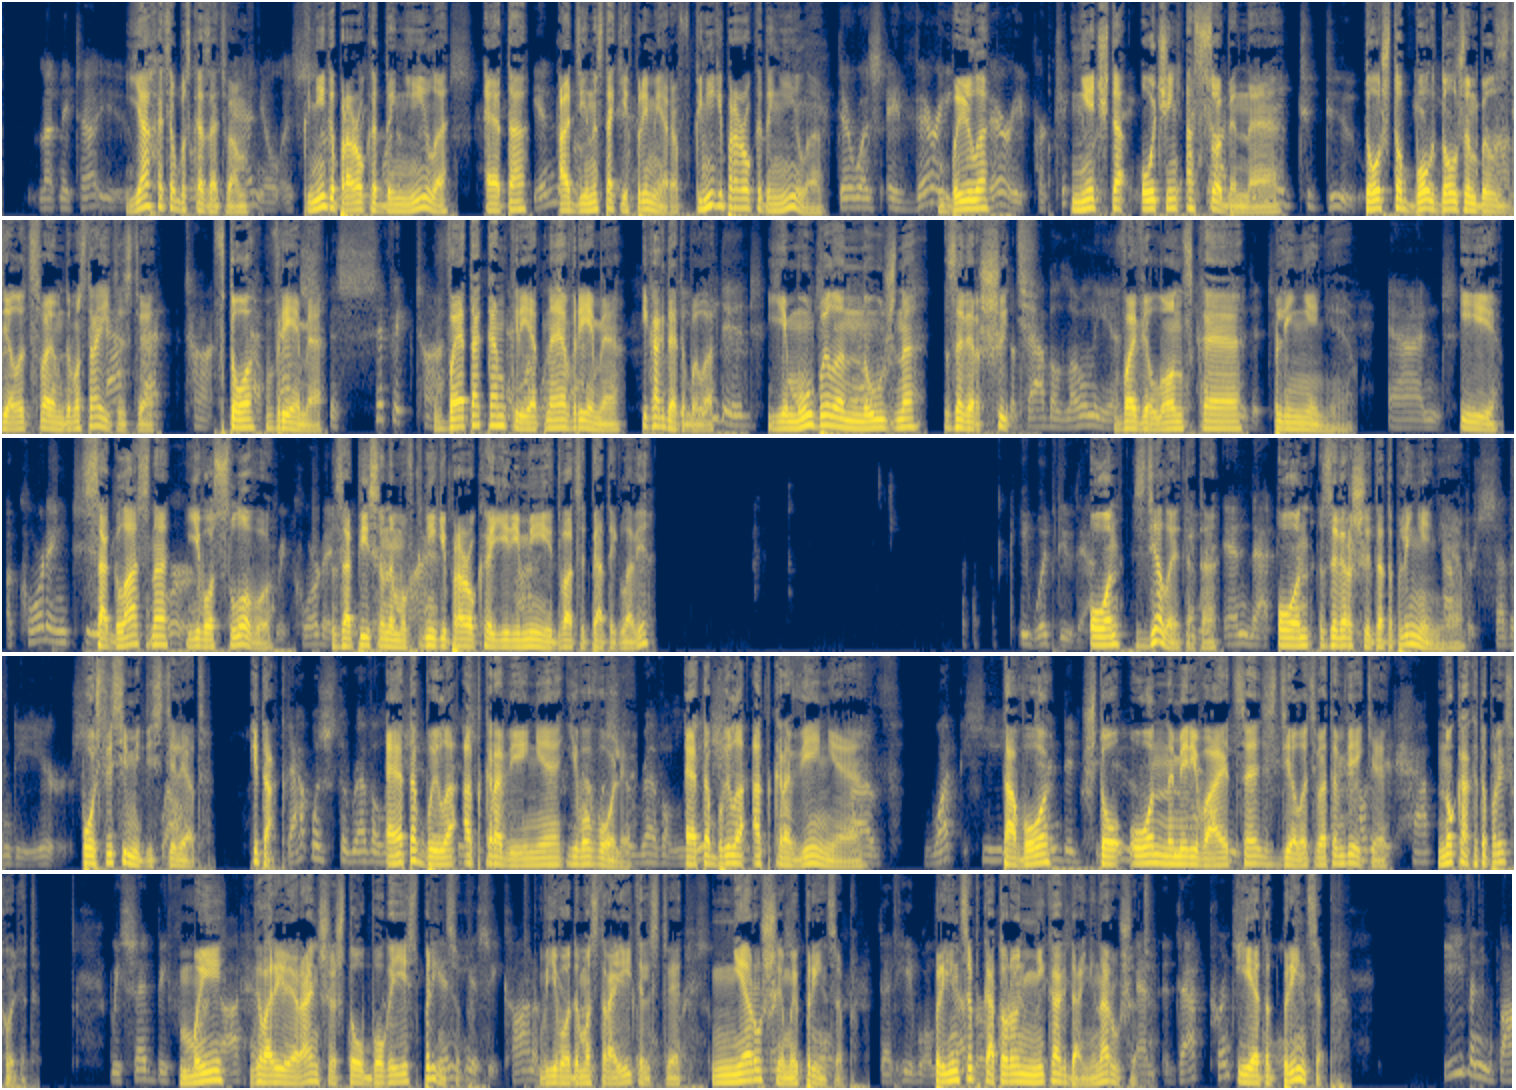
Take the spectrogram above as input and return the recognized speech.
я хотел бы сказать вам, книга пророка Даниила — это один из таких примеров. В книге пророка Даниила было нечто очень особенное, то, что Бог должен был сделать в своем домостроительстве в то время, в это конкретное время. И когда это было? Ему было нужно завершить вавилонское пленение. И согласно его слову, записанному в книге пророка Еремии 25 главе, Он сделает это. Он завершит это пленение после 70 лет. Итак, это было откровение Его воли. Это было откровение того, что Он намеревается сделать в этом веке. Но как это происходит? Мы говорили раньше, что у Бога есть принцип. В Его домостроительстве нерушимый принцип. Принцип, который Он никогда не нарушит. И этот принцип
